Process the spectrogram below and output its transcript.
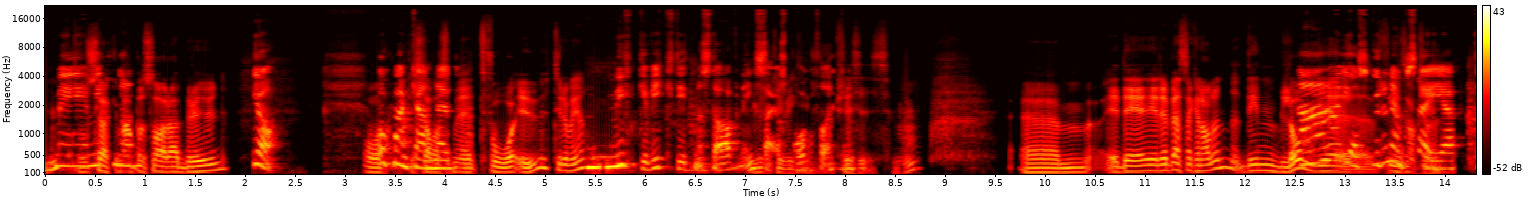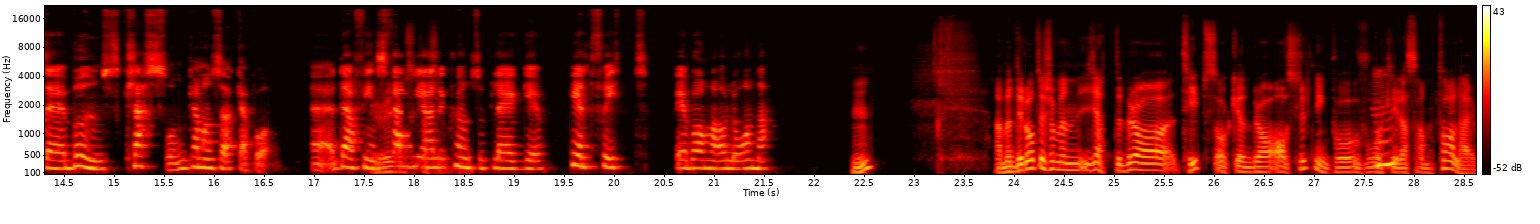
Mm. Med Då söker man på Sara Brun. Ja, och, och man kan... med två U till och med. Mycket viktigt med stavning, säger språkfröken. Precis. Mm. Um, är, det, är det bästa kanalen? Din blogg? Ah, jag skulle nog säga att eh, Bruns klassrum kan man söka på. Eh, där finns Bruns färdiga lektionsupplägg helt fritt. Det är bara att låna. Mm. Ja, men det låter som en jättebra tips och en bra avslutning på vårt mm. lilla samtal här.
